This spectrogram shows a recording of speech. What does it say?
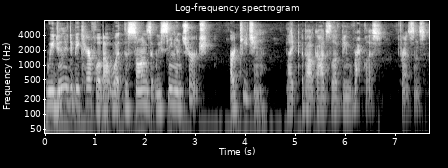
we do need to be careful about what the songs that we sing in church are teaching, like about God's love being reckless, for instance.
